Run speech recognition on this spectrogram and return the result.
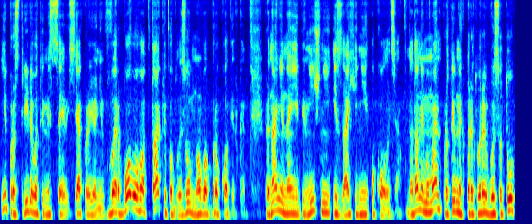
і прострілювати місцевість як в районі Вербового, так і поблизу Новопрокопівки, принаймні на її північній і західній околицях. На даний момент противник перетворив висоту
